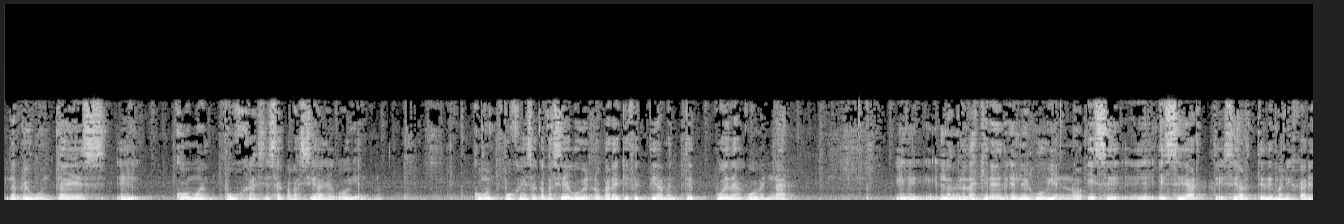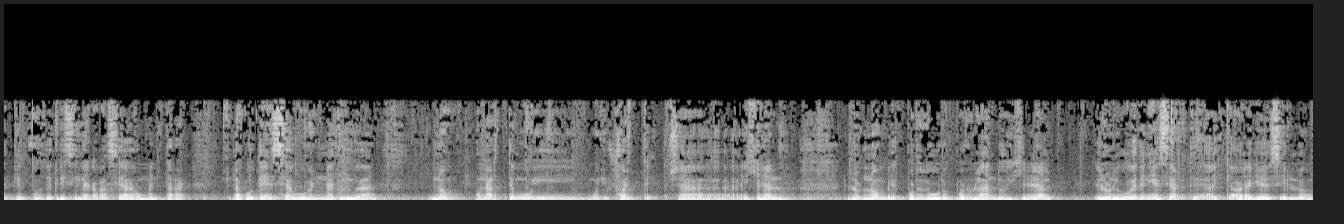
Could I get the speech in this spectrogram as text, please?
la pregunta es eh, cómo empujas esa capacidad de gobierno. ¿Cómo empujas esa capacidad de gobierno para que efectivamente puedas gobernar? Eh, la verdad es que en el, gobierno ese, ese arte, ese arte de manejar en tiempos de crisis la capacidad de aumentar la potencia gubernativa, no es un arte muy fuerte. O sea, en general, los nombres por duros, por blandos, en general, el único que tenía ese arte, hay, habrá que decirlo,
